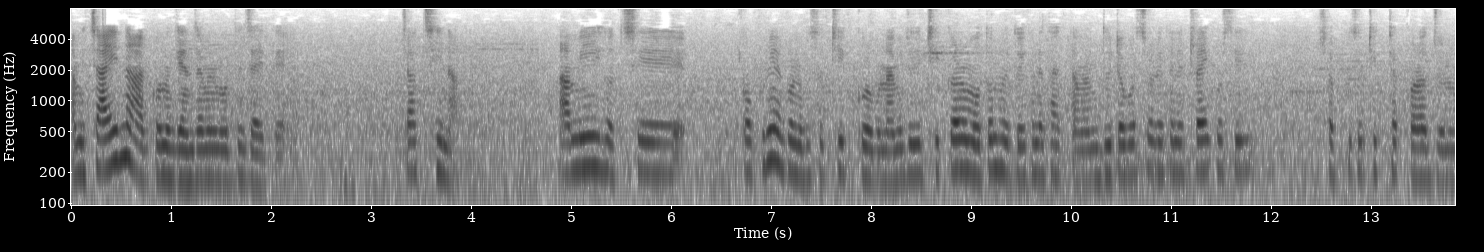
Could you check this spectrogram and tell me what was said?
আমি চাই না আর কোনো গ্যাঞ্জামের মধ্যে যাইতে। চাচ্ছি না। আমি হচ্ছে কখনোই আর কোনো কিছু ঠিক করব না। আমি যদি ঠিক করার মতন হয়তো এখানে থাকতাম। আমি দুইটা বছর এখানে ট্রাই করছি সব কিছু ঠিকঠাক করার জন্য।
